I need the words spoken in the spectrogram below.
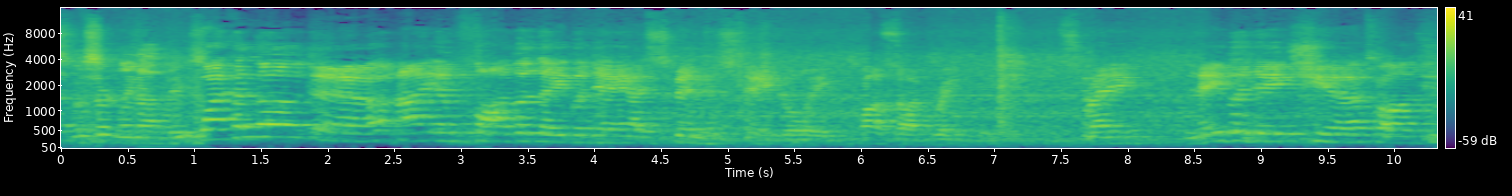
last but certainly not least, Why, hello there. I am Father Labor Day. I spend this day going across our great nation, spreading Labor Day cheer for all to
